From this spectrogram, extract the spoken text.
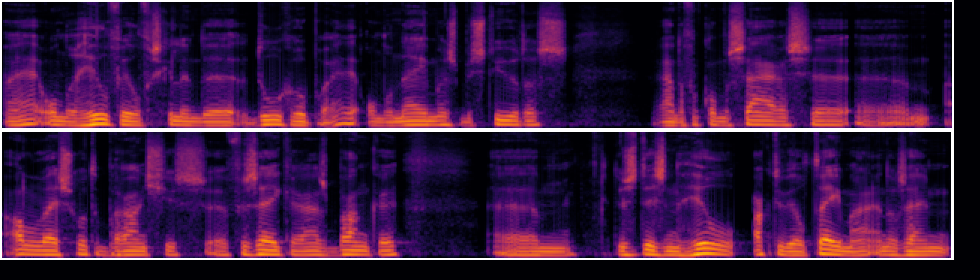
hè, onder heel veel verschillende doelgroepen. Hè, ondernemers, bestuurders, raden van commissarissen, ehm, allerlei soorten branches, eh, verzekeraars, banken. Ehm, dus het is een heel actueel thema en er zijn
